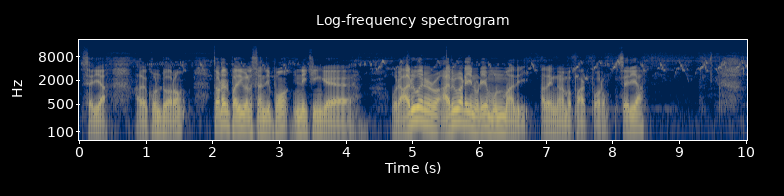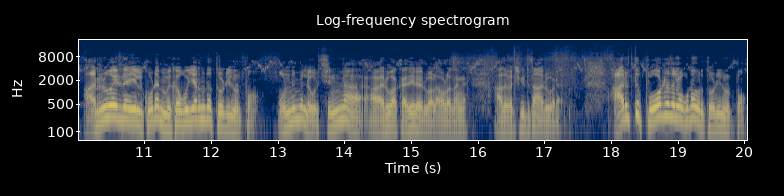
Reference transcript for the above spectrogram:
சரியா? அதை கொண்டு வரோம். தொடர் பதிவுகளை சந்திப்போம். இன்றைக்கி இங்கே ஒரு அறுவடை அறுவடையினுடைய முன்மாதிரி. அதை இங்கே நம்ம பார்க்க போகிறோம் சரியா? அறுவடையில் கூட மிக உயர்ந்த தொழில்நுட்பம். ஒன்றுமே இல்லை. ஒரு சின்ன அருவா கதிர் அருவாள். அவ்வளோதாங்க அதை வச்சுக்கிட்டு தான் அறுவடை. அறுத்து போடுறதுல கூட ஒரு தொழில்நுட்பம்.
